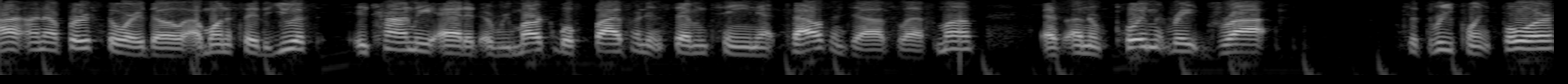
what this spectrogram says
on our first story, though, I want to say the U.S. economy added a remarkable 517,000 jobs last month as unemployment rate dropped to 3.4.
